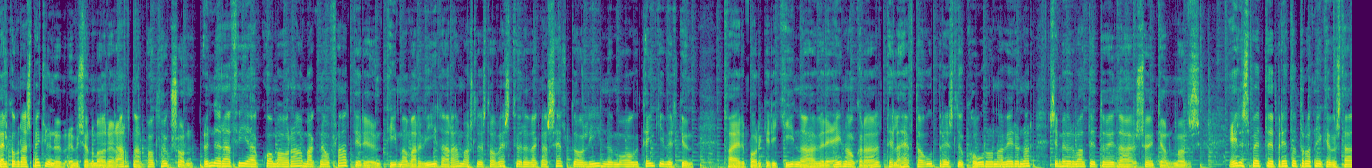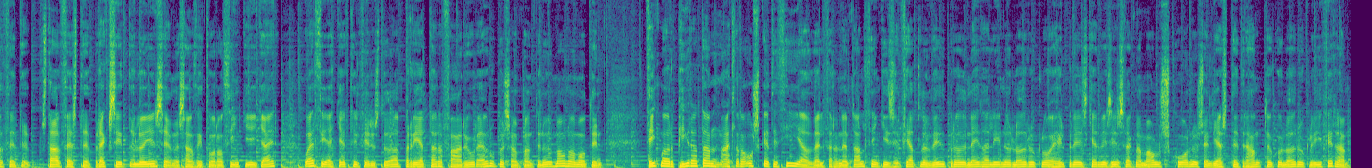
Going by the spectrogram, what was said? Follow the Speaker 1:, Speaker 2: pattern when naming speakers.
Speaker 1: Velkomin að speklunum um sjónumadur Arnar Páll Haugsson. Unnir að því að koma á ramagn á flatiri um tíma var víða ramaslust á vestfjörðu vegna seltu á línum og tengivirkjum. Tvær borgir í Kína hafa verið einangraðar til að hefta útbreyslu koronavirunar sem hefur valdið dauða 17 manns. Elisabeth Breitadrótning hefur staðfest Brexit-lögin sem samþýtt voru á þingi í gær og er því ekkert til fyrirstuða að breytar fari úr Európusambandinu mánaðamótin. Þingmaður Pírata ætlar að óskætti því að velferðarnemnd alþingis fjallum viðbröðu neyðalínu, lauruglu og heilbreyðiskerfisins vegna málskonu sem lést eittir handtöku lauruglu í fyrra.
